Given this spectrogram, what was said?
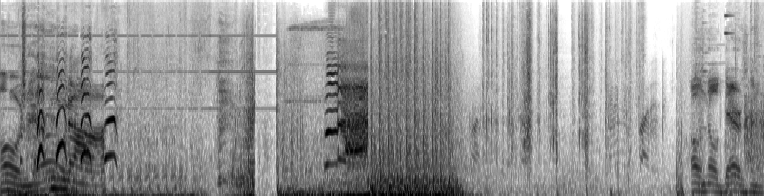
Oh no. Nah. Oh no, there's gonna.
